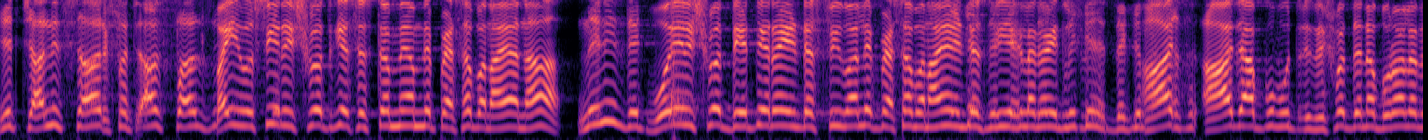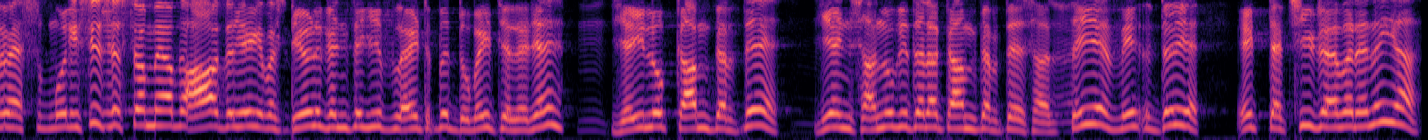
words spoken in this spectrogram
ये चालीस साल पचास साल से भाई उसी रिश्वत के सिस्टम में हमने पैसा बनाया ना। नहीं नहीं देख वही रिश्वत देते रहे इंडस्ट्री वाले पैसा बनाया इंडस्ट्री एक लगाई देखिए देखिए आज आज आपको रिश्वत देना बुरा लग रहा है। इसी सिस्टम में आप आप बस। डेढ़ घंटे की फ़्लाइट पे दुबई चले जाए यही लोग काम करते हैं ये इंसानों की तरह काम करते हैं सर सही है देखिए एक टैक्सी ड्राइवर है ना यहाँ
